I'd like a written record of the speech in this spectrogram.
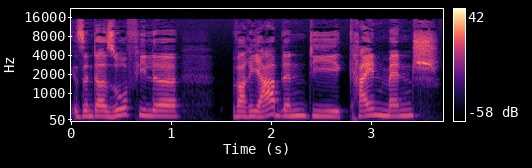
sind da so viele Variablen, die kein Mensch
